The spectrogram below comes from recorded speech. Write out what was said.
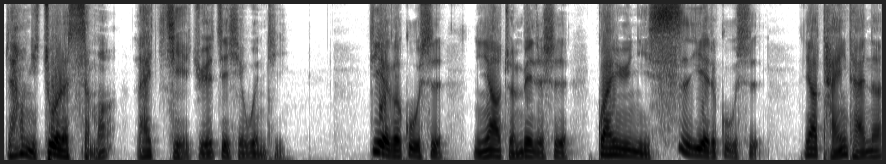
然后你做了什么来解决这些问题。第二个故事。你要准备的是关于你事业的故事，要谈一谈呢，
